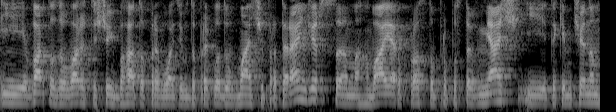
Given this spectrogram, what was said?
І варто зауважити, що й багато привозів. До прикладу, в матчі проти Рейнджерс Магвайер просто пропустив м'яч, і таким чином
